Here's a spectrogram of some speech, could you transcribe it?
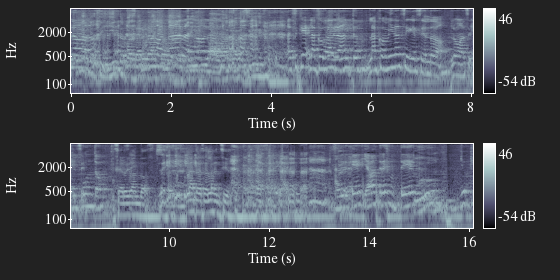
No. tortillita para hacer No, nada, no, no. así. Que la comida, la comida sigue siendo lo más difícil. punto. Cero iban dos. La tercera es la vencida. A ver, ¿qué? Ya van tres monteros. ¿Yo qué?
